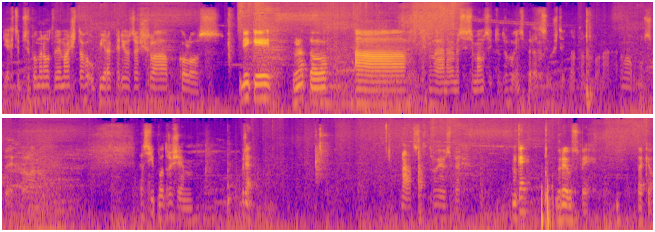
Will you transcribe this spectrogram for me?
já chci připomenout, vy máš toho upíra, kterýho zašla kolos. Díky, jdu na to. A ty vole, já nevím, jestli si mám vzít tu druhou inspiraci už teď na to, nebo ne. Já mám úspěch, ale no. Já si ji podržím. Dobře, 15, druhý úspěch. OK. Druhý úspěch. Tak jo.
